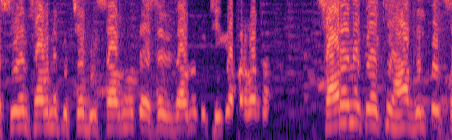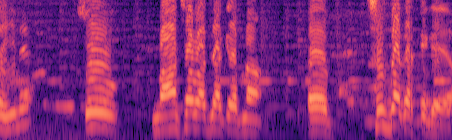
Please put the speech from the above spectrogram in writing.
ਸੀਐਮ ਸਾਹਿਬ ਨੇ ਪੁੱਛਿਆ ਡੀ ਸਾਹਿਬ ਨੂੰ ਤੇ ਐਸਐਸ ਸਾਹਿਬ ਨੂੰ ਕਿ ਠੀਕ ਹੈ ਪ੍ਰਬੰਧ। ਸਾਰਿਆਂ ਨੇ ਕਿਹਾ ਕਿ ਹਾਂ ਬਿਲਕੁਲ ਸਹੀ ਨੇ। ਸੋ ਮਾਨ ਸਾਹਿਬ ਅੱਜ ਜਾ ਕੇ ਆਪਣਾ ਅਹ, ਸਜਦਾ ਕਰਕੇ ਗਏ ਆ।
